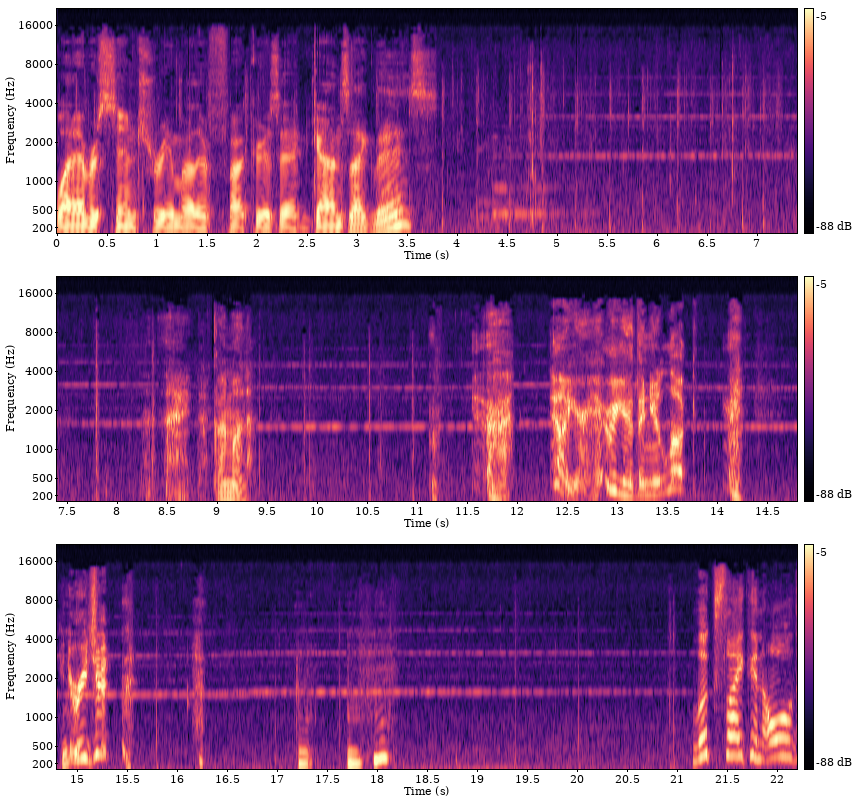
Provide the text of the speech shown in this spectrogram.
whatever century motherfuckers had guns like this. Alright, climb on. Ah, Oh, you're heavier than you look. Can you reach it? Mm-hmm. Looks like an old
